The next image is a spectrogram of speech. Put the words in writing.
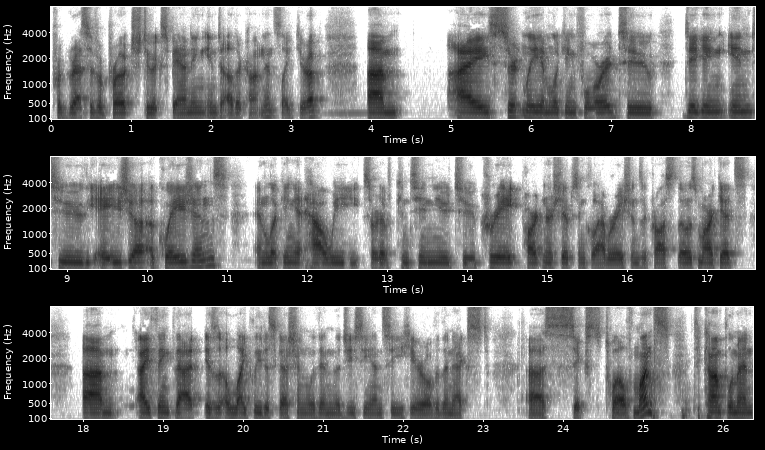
progressive approach to expanding into other continents like Europe. Um, I certainly am looking forward to digging into the Asia equations and looking at how we sort of continue to create partnerships and collaborations across those markets. Um, I think that is a likely discussion within the GCNC here over the next uh, six, 12 months to complement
